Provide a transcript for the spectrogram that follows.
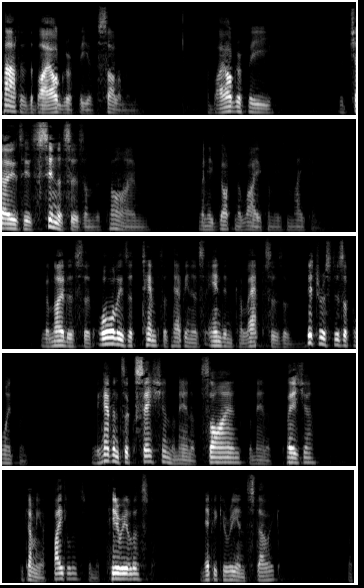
part of the biography of Solomon. A biography that shows his cynicism at the time when he'd gotten away from his Maker. We'll notice that all his attempts at happiness end in collapses of bitterest disappointment. We have in succession the man of science, the man of pleasure, becoming a fatalist, a materialist, an Epicurean Stoic, but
